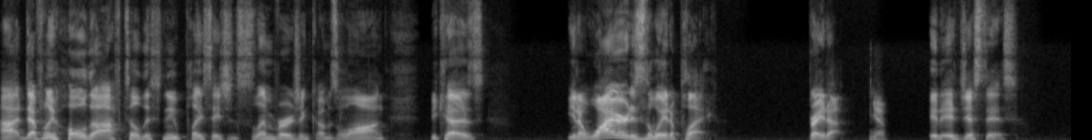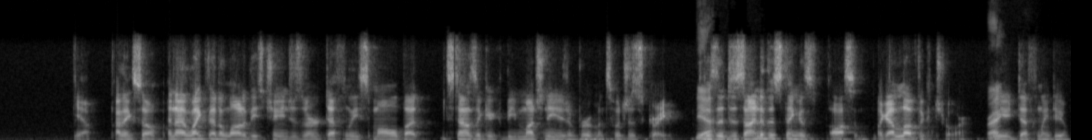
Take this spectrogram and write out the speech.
uh, definitely hold off till this new PlayStation Slim version comes along, because you know wired is the way to play. Straight up, Yeah. it it just is. Yeah, I think so. And I like that a lot of these changes are definitely small, but it sounds like it could be much needed improvements, which is great. Yeah. Because the design of this thing is awesome. Like I love the controller. Right. You definitely do.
